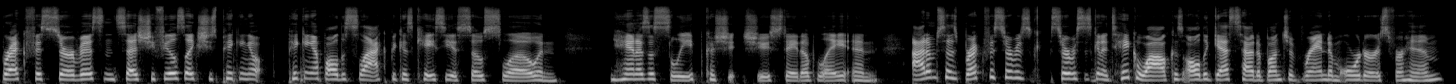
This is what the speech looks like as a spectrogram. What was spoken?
breakfast service and says she feels like she's picking up picking up all the slack because Casey is so slow and Hannah's asleep because she she stayed up late and Adam says breakfast service service is going to take a while because all the guests had a bunch of random orders for him.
